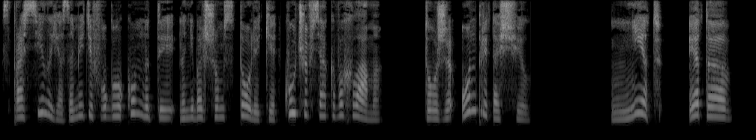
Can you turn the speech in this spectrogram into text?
Спросила я, заметив в углу комнаты на небольшом столике кучу всякого хлама. Тоже он притащил? Нет, это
